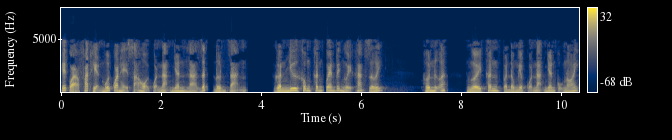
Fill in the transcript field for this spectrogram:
Kết quả phát hiện mối quan hệ xã hội của nạn nhân là rất đơn giản, gần như không thân quen với người khác giới. Hơn nữa, người thân và đồng nghiệp của nạn nhân cũng nói,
